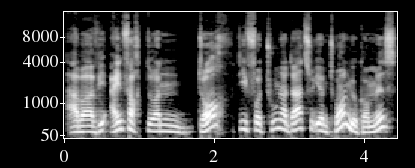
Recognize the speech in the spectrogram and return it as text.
Aber wie einfach dann doch die Fortuna da zu ihren Toren gekommen ist,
